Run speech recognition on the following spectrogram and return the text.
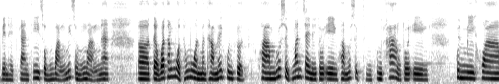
เป็นเหตุการณ์ที่สมหวังไม่สมหวังนะแต่ว่าทั้งหมดทั้งมวลมันทำให้คุณเกิด ความรู้สึกมั่นใจในตัวเอง ความรู้สึกถึงคุณค่าของตัวเอง คุณมีความ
